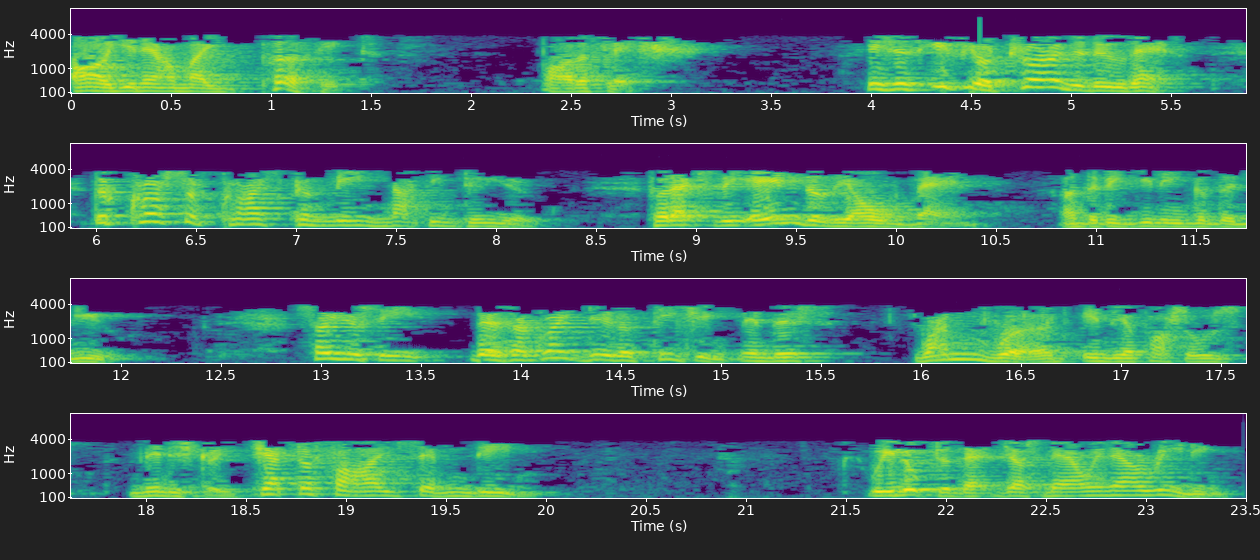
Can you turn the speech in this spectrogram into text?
are ye now made perfect by the flesh. He says, if you're trying to do that, the cross of Christ can mean nothing to you. For that's the end of the old man and the beginning of the new. So you see, there's a great deal of teaching in this one word in the apostles' ministry. Chapter 5, 17. We looked at that just now in our reading.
